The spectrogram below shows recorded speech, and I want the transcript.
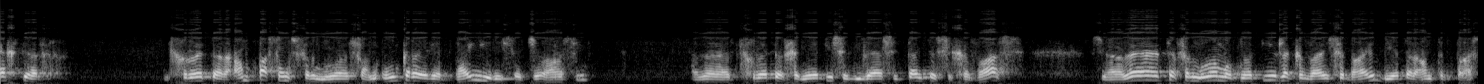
egter die groter aanpassingsvermoë van onkruide by hierdie situasie Hulle het groter genetiese diversiteit as die gewas. So hulle het 'n vermoë om op natuurlike wyse baie beter aan te pas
